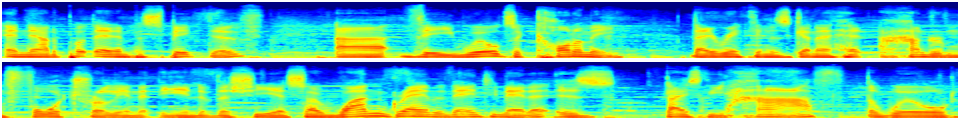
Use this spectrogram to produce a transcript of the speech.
And now, to put that in perspective, uh, the world's economy they reckon is going to hit 104 trillion at the end of this year. So one gram of antimatter is basically half the world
